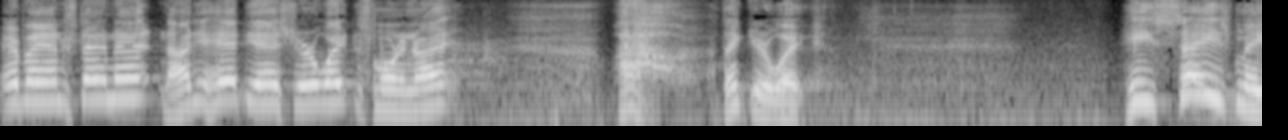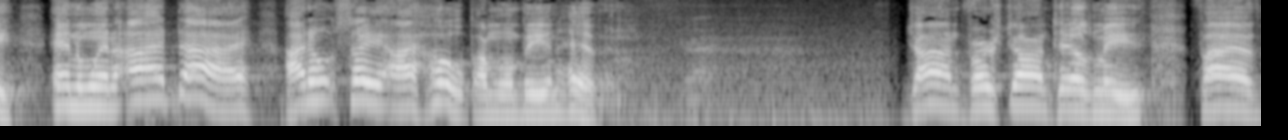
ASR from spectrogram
Everybody understand that? Nod your head, yes, you're awake this morning, right? Wow, I think you're awake. He saves me, and when I die, I don't say I hope I'm going to be in heaven. John, First John tells me five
